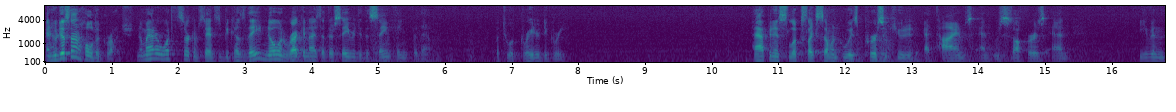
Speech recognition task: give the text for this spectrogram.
and who does not hold a grudge, no matter what the circumstances, because they know and recognize that their Savior did the same thing for them, but to a greater degree. Happiness looks like someone who is persecuted at times and who suffers, and even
